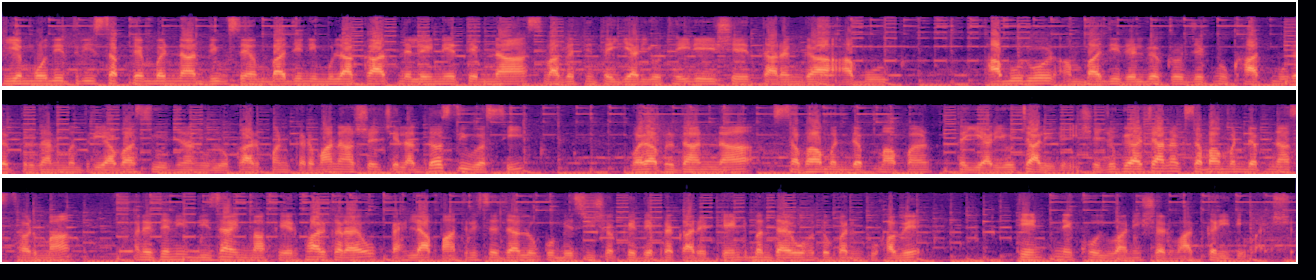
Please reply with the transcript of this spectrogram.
પીએમ મોદી ત્રીસ સપ્ટેમ્બરના દિવસે અંબાજીની મુલાકાતને લઈને તેમના સ્વાગતની તૈયારીઓ થઈ રહી છે તારંગા આબુ આબુ રોડ અંબાજી રેલવે પ્રોજેક્ટનું ખાતમુહૂર્ત પ્રધાનમંત્રી આવાસ યોજનાનું લોકાર્પણ કરવાના છે છેલ્લા દસ દિવસથી વડાપ્રધાનના સભા મંડપમાં પણ તૈયારીઓ ચાલી રહી છે જોકે અચાનક સભા મંડપના સ્થળમાં અને તેની ડિઝાઇનમાં ફેરફાર કરાયો પહેલા પાંત્રીસ હજાર લોકો બેસી શકે તે પ્રકારે ટેન્ટ બંધાયો હતો પરંતુ હવે ટેન્ટને ખોલવાની શરૂઆત કરી દેવાય છે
